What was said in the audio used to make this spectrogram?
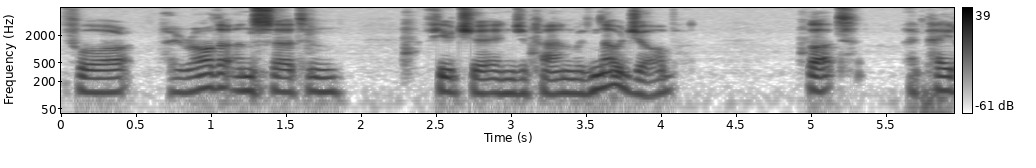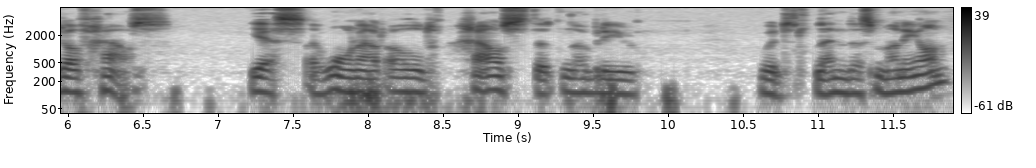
for a rather uncertain future in Japan with no job, but a paid off house yes, a worn out old house that nobody would lend us money on,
